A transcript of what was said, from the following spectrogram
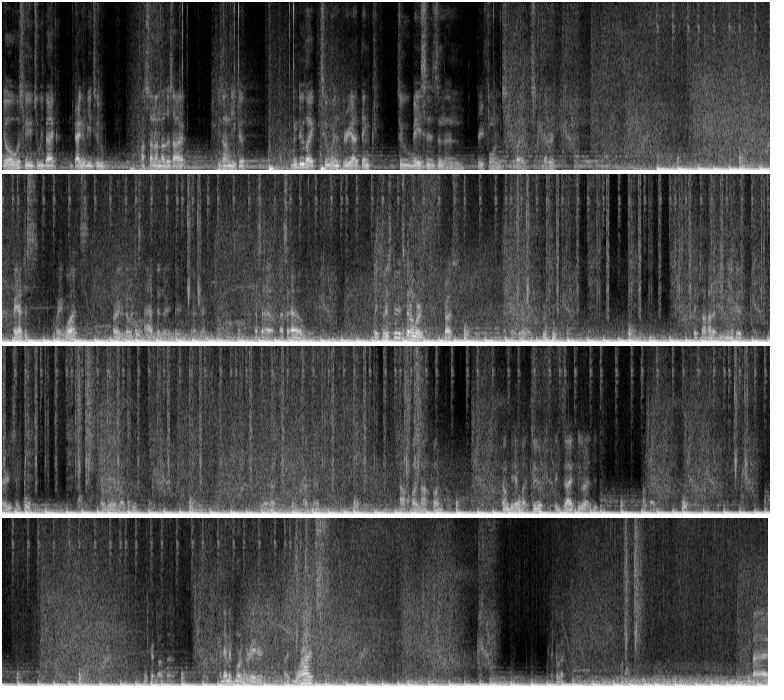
Yo, what's good YouTube? We back. Dragon V2. My son on the other side. He's on Nika. We're gonna do like two and three, I think. Two bases and then three forms, but it's better. Wait, I just wait, what? I don't even know what just happened right there. Okay. That's a L. That's a L. Wait, Twister, it's gonna work. Trust. Okay, it's gonna work. Tips on how to beat Nika. Very simple. Don't get hit by two. Yeah, okay. Not fun, not fun. Don't get hit by two. Exactly what I did. Bad. Don't care about that. My damage more greater. Like what?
